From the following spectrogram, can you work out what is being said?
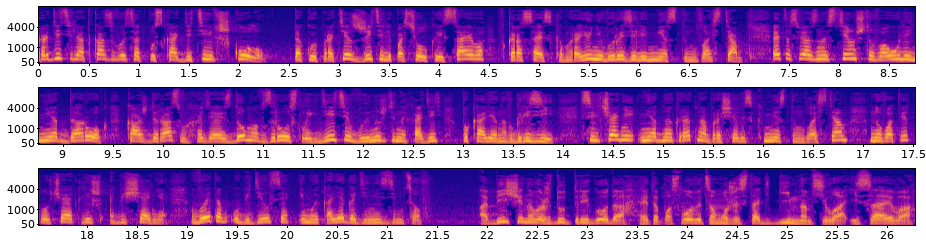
Родители отказываются отпускать детей в школу. Такой протест жители поселка Исаева в Карасайском районе выразили местным властям. Это связано с тем, что в ауле нет дорог. Каждый раз, выходя из дома, взрослые дети вынуждены ходить по колено в грязи. Сельчане неоднократно обращались к местным властям, но в ответ получают лишь обещания. В этом убедился и мой коллега Денис Земцов. Обещанного ждут три года. Эта пословица может стать гимном села Исаева.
